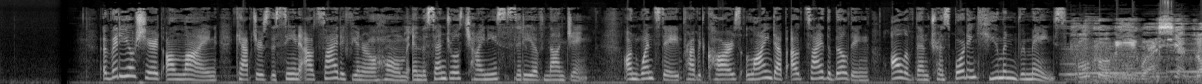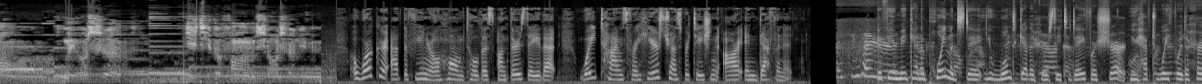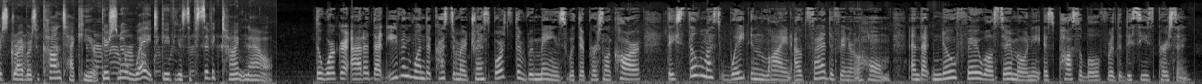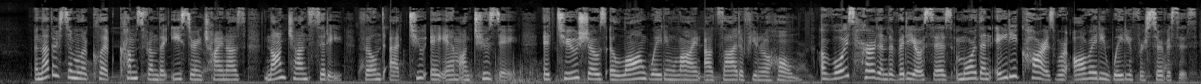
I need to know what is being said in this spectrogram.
A video shared online captures the scene outside a funeral home in the central Chinese city of Nanjing. On Wednesday, private cars lined up outside the building, all of them transporting human remains. A worker at the funeral home told us on Thursday that wait times for hearse transportation are indefinite. If you make an appointment today, you won't get a hearse today for sure. You have to wait for the hearse driver to contact you. There's no way to give you a specific time now. The worker added that even when the customer transports the remains with their personal car, they still must wait in line outside the funeral home and that no farewell ceremony is possible for the deceased person. Another similar clip comes from the eastern China's Nanshan city, filmed at 2 a.m. on Tuesday. It too shows a long waiting line outside a funeral home. A voice heard in the video says more than 80 cars were already waiting for services.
